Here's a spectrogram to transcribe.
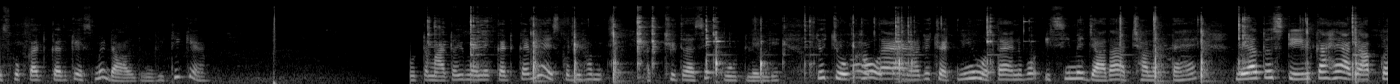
इसको कट करके इसमें डाल दूँगी, ठीक है? तो टमाटर भी मैंने कट कर लिया इसको भी हम अच्छी तरह से कूट लेंगे। जो चोखा होता है। ना जो चटनी होता है ना वो इसी में ज़्यादा अच्छा लगता है। मेरा तो स्टील का है अगर आपका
